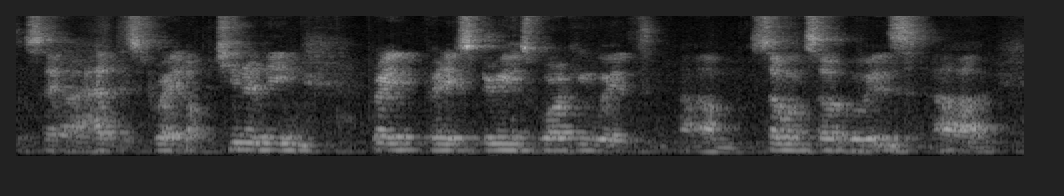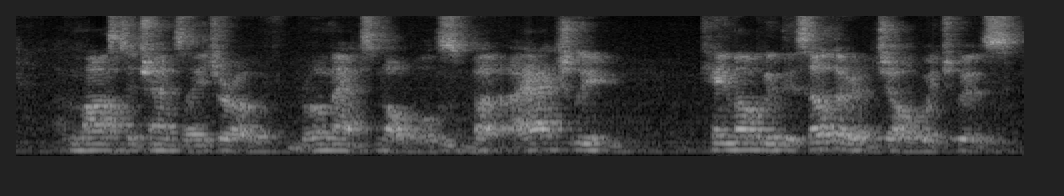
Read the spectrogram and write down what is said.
to say, I had this great opportunity, great great experience working with so and so who is uh, master translator of romance novels, but I actually came up with this other job, which was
